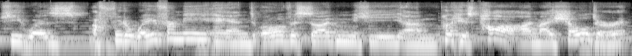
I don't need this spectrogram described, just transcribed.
he was a foot away from me. And all of a sudden, he um, put his paw on my shoulder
